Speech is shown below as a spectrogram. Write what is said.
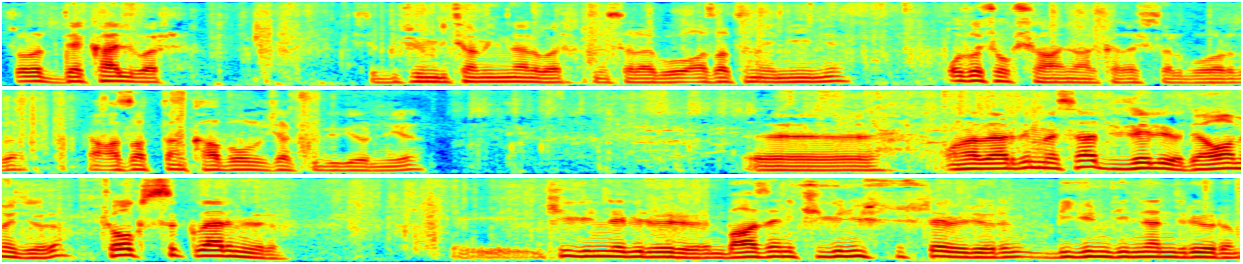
Sonra Dekal var. İşte bütün vitaminler var. Mesela bu azatın eniğini. O da çok şahane arkadaşlar bu arada. Ya azattan kaba olacak gibi görünüyor. Ee, ona verdim mesela düzeliyor. Devam ediyorum. Çok sık vermiyorum. Ee, iki günde bir veriyorum. Bazen iki gün üst üste veriyorum. Bir gün dinlendiriyorum.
